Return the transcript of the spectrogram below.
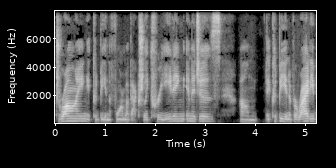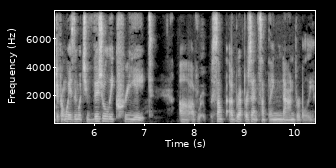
drawing, it could be in the form of actually creating images, um, it could be in a variety of different ways in which you visually create, uh, some, uh, represent something nonverbally.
